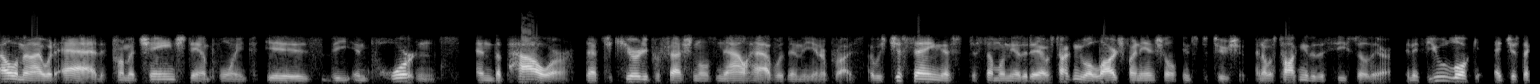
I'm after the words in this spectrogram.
element I would add from a change standpoint is the importance and the power that security professionals now have within the enterprise. I was just saying this to someone the other day. I was talking to a large financial institution and I was talking to the CISO there. And if you look at just a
